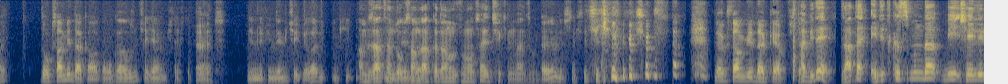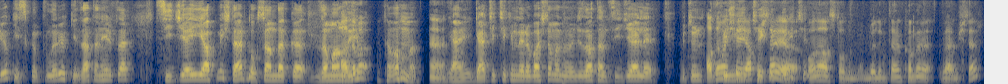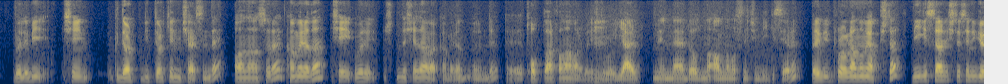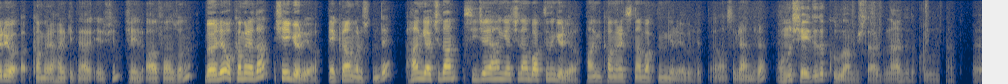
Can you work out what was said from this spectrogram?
91 dakika bak ama o kadar uzun çekememişler işte. Evet. Şimdi filmde bir çekiyorlar. Iki... Ama zaten Yüzde 90 yüz. dakikadan uzun olsaydı çekilmezdi bu. Öyle mi diyorsun? İşte çekilmemiş olsa 91 dakika yapmışlar. Ha bir de zaten edit kısmında bir şeyleri yok ki, sıkıntıları yok ki. Zaten herifler CGI'yi yapmışlar 90 dakika zamanlayıp Adama... tamam mı? He. Yani gerçek çekimlere başlamadan önce zaten CGI ile bütün Adama filmi şey yapmışlar ya için ona hasta oldum ben. Böyle bir tane kamera vermişler. Böyle bir şeyin dört, dikdörtgenin içerisinde. Ondan sonra kameradan şey böyle üstünde şeyler var kameranın önünde. E, toplar falan var böyle işte Hmm. o yerin nerede olduğunu anlaması için bilgisayarın. Böyle bir programlama yapmışlar. Bilgisayar işte seni görüyor kamera hareketine erişin. Şey Hı Alfonso'nun. Böyle o kameradan şey görüyor. Ekran var üstünde. hangi açıdan CGI'ye hangi açıdan baktığını görüyor. Hangi kamera açısından baktığını görüyor böyle. Nasıl render'a. Onu şeyde de kullanmışlardı. Nerede de kullanmışlardı? Ee,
